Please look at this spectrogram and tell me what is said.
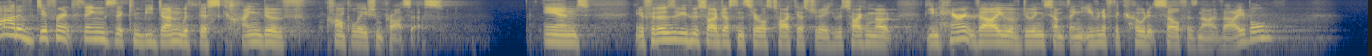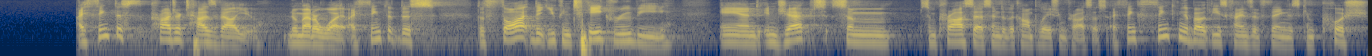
lot of different things that can be done with this kind of compilation process. And you know, for those of you who saw Justin Searls' talk yesterday, he was talking about the inherent value of doing something even if the code itself is not valuable. I think this project has value, no matter what. I think that this, the thought that you can take Ruby and inject some, some process into the compilation process, I think thinking about these kinds of things can push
